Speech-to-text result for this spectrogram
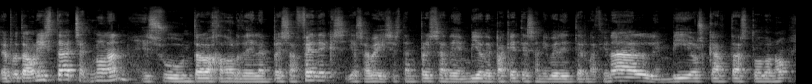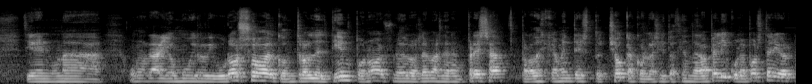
El protagonista, Chuck Nolan, es un trabajador de la empresa FedEx, ya sabéis, esta empresa de envío de paquetes a nivel internacional, envíos, cartas, todo, ¿no? Tienen un horario muy riguroso, el control del tiempo, ¿no? Es uno de los lemas de la empresa. Paradójicamente esto choca con la situación de la película posterior.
